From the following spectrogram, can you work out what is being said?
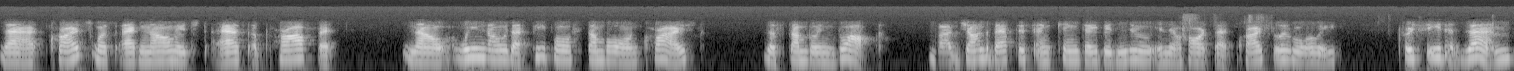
that Christ was acknowledged as a prophet. Now, we know that people stumble on Christ, the stumbling block. But John the Baptist and King David knew in their heart that Christ literally preceded them,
